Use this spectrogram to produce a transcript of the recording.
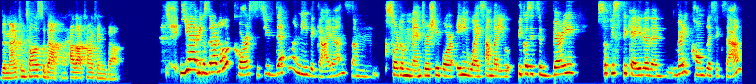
the mannequin. Tell us about how that kind of came about. Yeah, because there are a lot of courses. You definitely need the guidance, some sort of mentorship, or anyway, somebody, because it's a very sophisticated and very complex exam.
